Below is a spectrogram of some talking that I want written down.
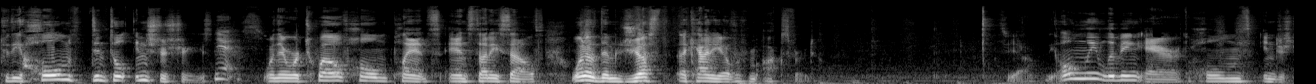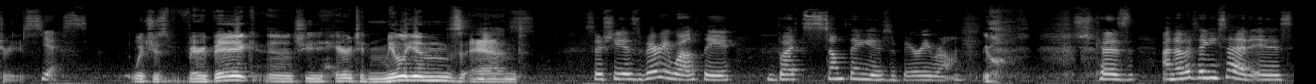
to the Holmes Dental Industries. yes, When there were 12 home plants in sunny south, one of them just a county over from Oxford. So, yeah, the only living heir to Holmes Industries, yes, which is very big, and she inherited millions, and. Yes. so she is very wealthy, but something is very wrong. Because another thing he said is,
